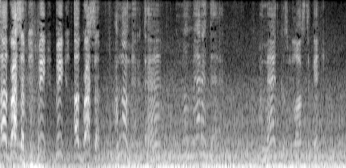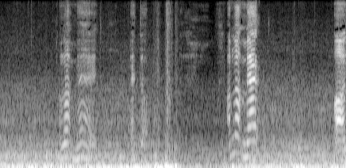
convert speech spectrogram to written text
aggressive. Be be aggressive. I'm not mad at that. I'm not mad at that. I'm mad because we lost the game. I'm not mad at the. I'm not mad on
